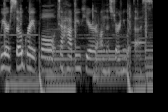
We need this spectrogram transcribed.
We are so grateful to have you here on this journey with us.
